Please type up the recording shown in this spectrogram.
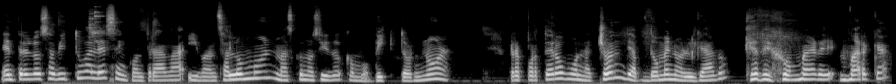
Entre los habituales se encontraba Iván Salomón, más conocido como Víctor Noir. reportero bonachón de abdomen holgado que dejó marca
